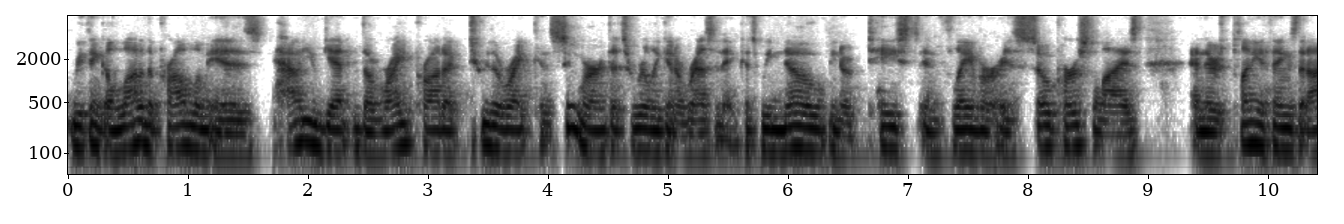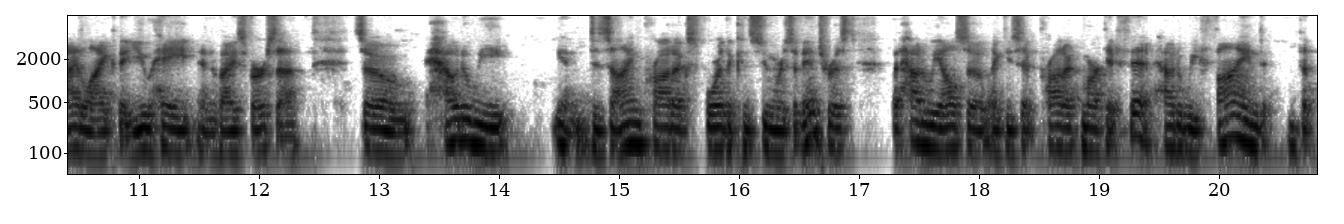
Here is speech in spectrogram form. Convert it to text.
We think a lot of the problem is how you get the right product to the right consumer that's really going to resonate because we know you know taste and flavor is so personalized and there's plenty of things that i like that you hate and vice versa. So how do we you know, design products for the consumers of interest, but how do we also, like you said, product market fit? How do we find the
